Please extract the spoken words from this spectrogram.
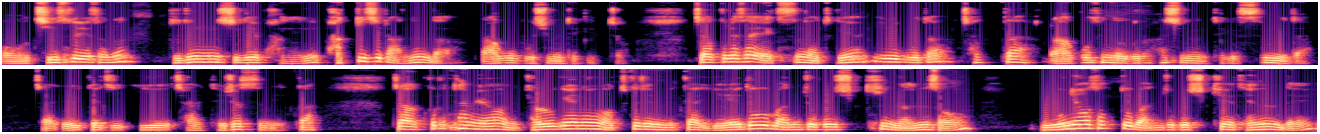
어, 지수에서는 부등식의 방향이 바뀌질 않는다 라고 보시면 되겠죠. 자, 그래서 x는 어떻게 해요? 1보다 작다 라고 생각을 하시면 되겠습니다. 자, 여기까지 이해 잘 되셨습니까? 자, 그렇다면 결국에는 어떻게 됩니까? 얘도 만족을 시키면서 이 녀석도 만족을 시켜야 되는데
